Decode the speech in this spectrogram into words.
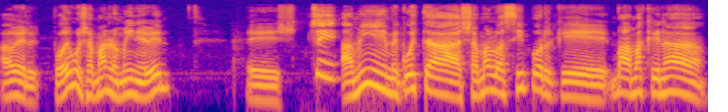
A ver, ¿podemos llamarlo main event? Eh, Sí. a mí me cuesta llamarlo así porque, va, más que nada,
